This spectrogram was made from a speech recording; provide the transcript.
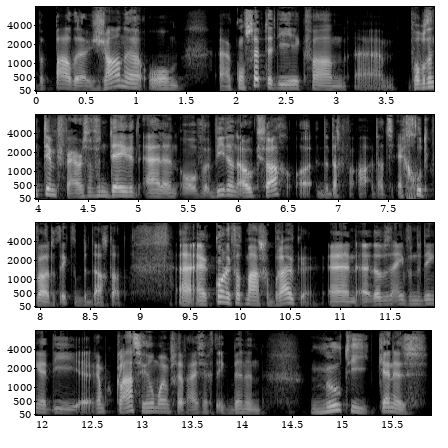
bepaalde genre om concepten die ik van um, bijvoorbeeld een Tim Ferriss of een David Allen of wie dan ook zag. dan dacht ik van, oh, dat is echt goed. Wou dat ik dat bedacht had. en kon ik dat maar gebruiken. En dat is een van de dingen die Remco Klaassen heel mooi omschreef. Hij zegt, ik ben een multi-kennis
